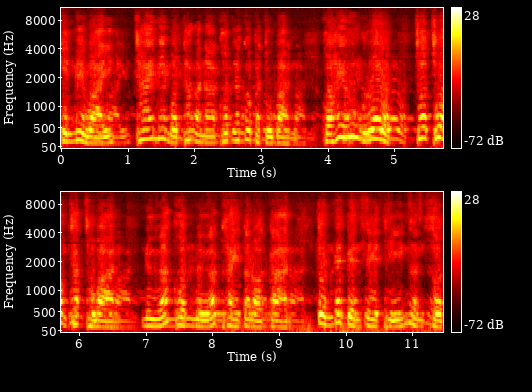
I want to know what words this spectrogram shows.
กินไม่ไหว ใช้ไม่หมดทั้งอนาคตและก็ปัจจุบัน ขอให้รุ่งโรจน์ชดช่วงชัชวานเหนือคนเหนือใครตลอดกาลจนได้เป็นเศรษฐีเงินสด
